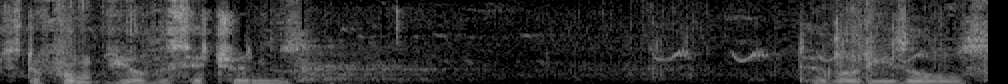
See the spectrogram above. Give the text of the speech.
Just a front view of the Citroens, turbo diesels,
